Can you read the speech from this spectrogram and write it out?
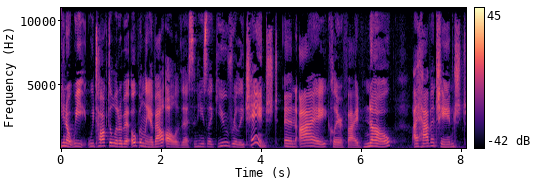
you know, we we talked a little bit openly about all of this and he's like, "You've really changed." And I clarified, "No, I haven't changed.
